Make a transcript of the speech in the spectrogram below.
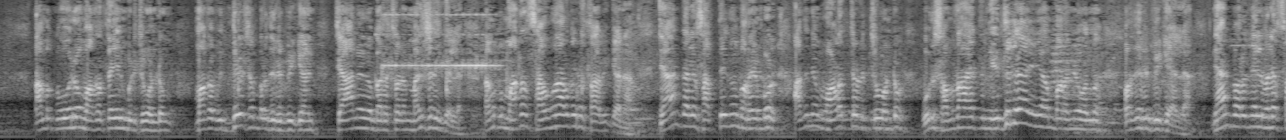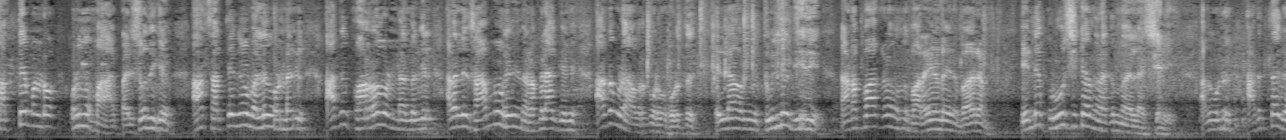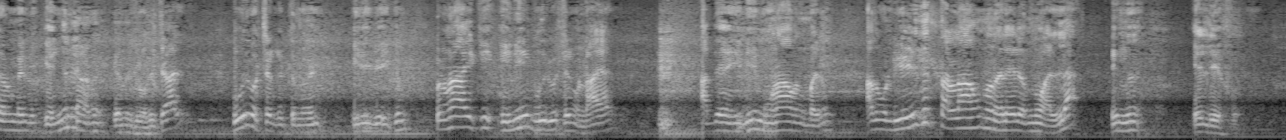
നമുക്ക് ഓരോ മതത്തെയും പിടിച്ചുകൊണ്ടും മതവിദ്വേഷം പ്രചരിപ്പിക്കാൻ ചാനലുകൾ പരസ്പരം മത്സരിക്കല്ല. നമുക്ക് മത സൗഹാർദ്ദം സ്ഥാപിക്കാനാണ്. ഞാൻ തല സത്യങ്ങൾ പറയുമ്പോൾ അതിനെ വളച്ചൊടിച്ചുകൊണ്ട് ഒരു സമുദായത്തിനെതിരായി ഞാൻ പറഞ്ഞു എന്ന് പ്രചരിപ്പിക്കുകയല്ല. ഞാൻ പറഞ്ഞാൽ വല്ല സത്യമുണ്ടോ ഒന്ന് പരിശോധിക്കും. ആ സത്യങ്ങൾ വല്ലതുണ്ടെങ്കിൽ അത് കുറവുണ്ടെങ്കിൽ അതല്ലെങ്കിൽ സാമൂഹിക നടപ്പിലാക്കി അതുകൂടെ അവർക്ക് കൂടെ കൊടുത്ത് എല്ലാവർക്കും തുല്യ രീതി നടപ്പാക്കണമെന്ന് പറയേണ്ടതിന് പകരം എന്നെ ക്രൂശിക്കാൻ നടക്കുന്നതല്ല ശരി. അതുകൊണ്ട് അടുത്ത ഗവൺമെന്റ് എങ്ങനെയാണ് എന്ന് ചോദിച്ചാൽ ഭൂരിപക്ഷം കിട്ടുന്നവൻ ഇനി ജയിക്കും. പിണറായിക്ക് ഇനിയും ഭൂരിപക്ഷം ഉണ്ടായാൽ അദ്ദേഹം ഇനിയും മൂന്നാമതും വരും. അതുകൊണ്ട് എഴുതി തള്ളാവുന്ന നിലയിലൊന്നും അല്ല ഇന്ന് L D F.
